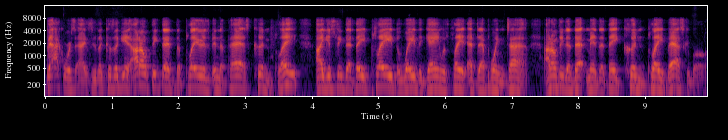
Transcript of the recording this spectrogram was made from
backwards actually, like because again, I don't think that the players in the past couldn't play. I just think that they played the way the game was played at that point in time. I don't think that that meant that they couldn't play basketball.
